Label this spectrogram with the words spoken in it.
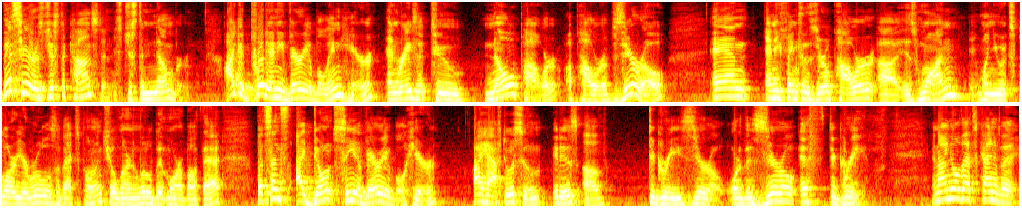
This here is just a constant. It's just a number. I could put any variable in here and raise it to no power, a power of 0. And anything to the 0 power uh, is 1. When you explore your rules of exponents, you'll learn a little bit more about that. But since I don't see a variable here, I have to assume it is of degree 0, or the 0th degree. And I know that's kind of an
